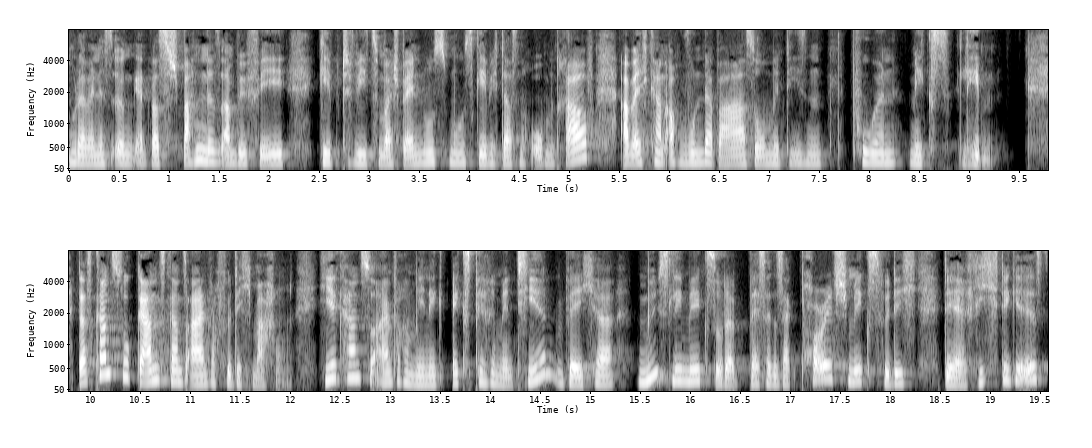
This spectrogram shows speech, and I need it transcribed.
oder wenn es irgendetwas Spannendes am Buffet gibt, wie zum Beispiel ein Nussmus, gebe ich das noch oben drauf. Aber ich kann auch wunderbar so mit diesem puren Mix leben. Das kannst du ganz, ganz einfach für dich machen. Hier kannst du einfach ein wenig experimentieren, welcher Müsli-Mix oder besser gesagt Porridge-Mix für dich der richtige ist.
